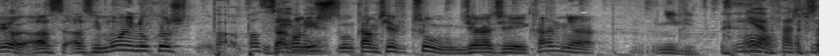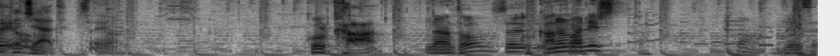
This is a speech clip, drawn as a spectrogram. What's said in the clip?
Jo, as as një muaj nuk është po, po zakonisht un kam qejf këtu, gjëra që i kanë një një vit. Një oh, afat më të jo? gjatë. Pse jo? Kur ka nga ato, se ka, po. normalisht po. Po, nëse.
